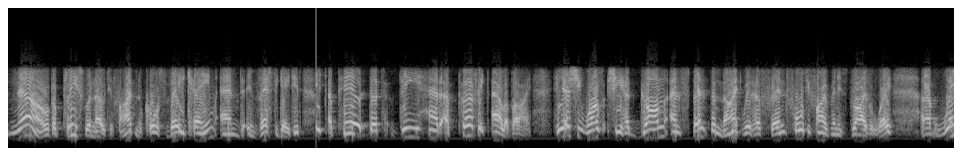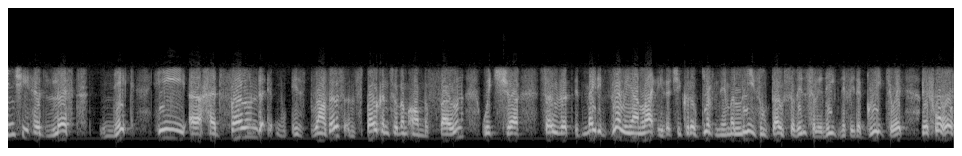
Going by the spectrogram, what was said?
Now, now the police were notified, and of course they came and investigated. It appeared that Dee had a perfect alibi. Here she was, she had gone and spent the night with her friend 45 minutes drive away. Uh, when she had left Nick, he uh, had phoned his brothers and spoken to them on the phone, which uh, so that it made it very unlikely that she could have given him a lethal dose of insulin, even if he'd agreed to it before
